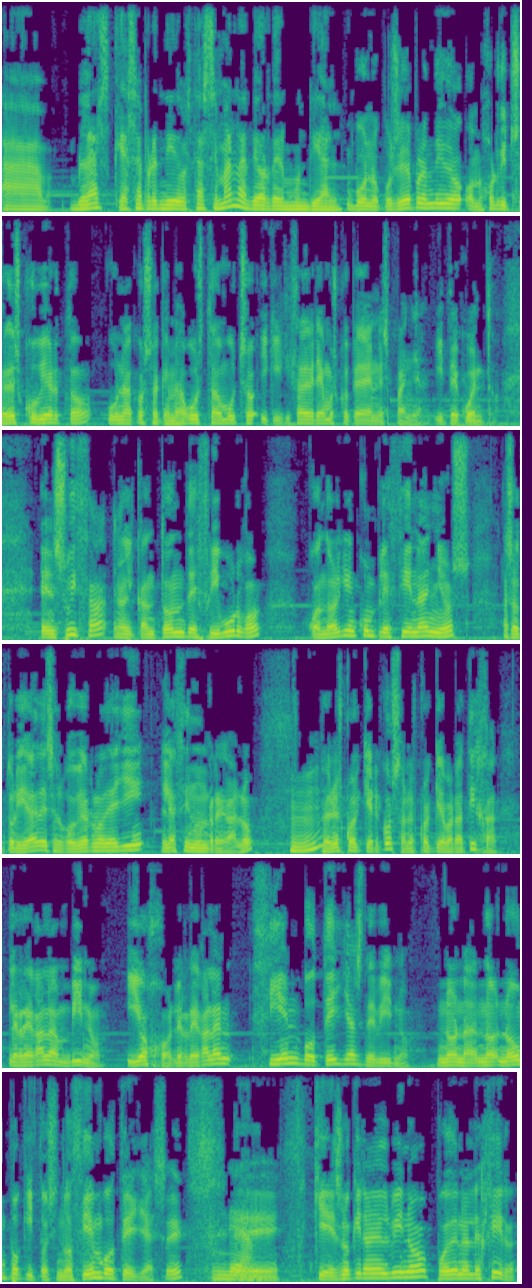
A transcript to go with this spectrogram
Ah, Blas, ¿qué has aprendido esta semana de Orden Mundial? Bueno, pues yo he aprendido, o mejor dicho, he descubierto una cosa que me ha gustado mucho y que quizá deberíamos copiar en España. Y te cuento. En Suiza, en el cantón de Friburgo, cuando alguien cumple 100 años, las autoridades, el gobierno de allí, le hacen un regalo. Pero no es cualquier cosa, no es cualquier baratija. Le regalan vino. Y ojo, le regalan 100 botellas de vino. No, no, no un poquito, sino 100 botellas. ¿eh? Eh, quienes no quieran el vino pueden elegir...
